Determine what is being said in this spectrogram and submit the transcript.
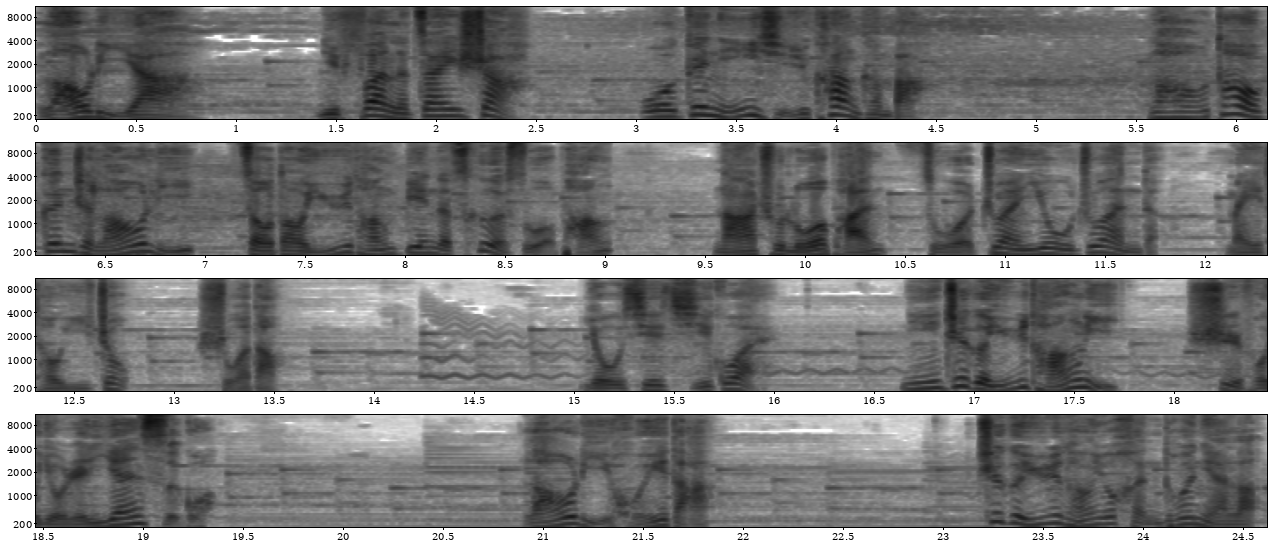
老李呀，你犯了灾煞，我跟你一起去看看吧。”老道跟着老李走到鱼塘边的厕所旁，拿出罗盘，左转右转的，眉头一皱，说道：“有些奇怪，你这个鱼塘里是否有人淹死过？”老李回答：“这个鱼塘有很多年了。”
